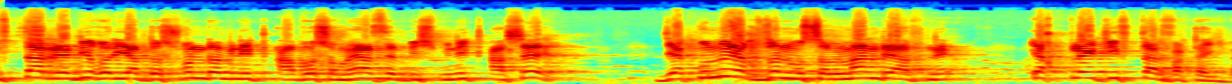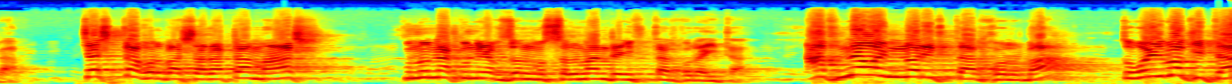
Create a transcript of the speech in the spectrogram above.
ইফতার রেডি করিয়া দশ পনেরো মিনিট আব সময় আছে, বিশ মিনিট আসে। যে কোনো একজন মুসলমান রে আপনি এক প্লেট ইফতার পাঠাইবা। চেষ্টা করবা সারাটা মাস কোনো না কোনো একজন মুসলমান রে ইফতার করাইতা। আপনি অন্যর ইফতার করবা, তো ওইব কিতা?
